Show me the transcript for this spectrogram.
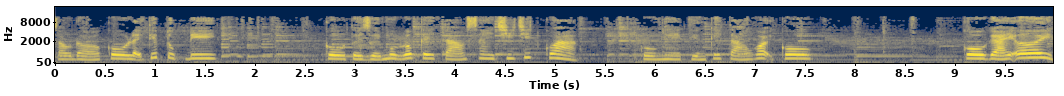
Sau đó cô lại tiếp tục đi. Cô tới dưới một gốc cây táo say chi chít quả. Cô nghe tiếng cây táo gọi cô. Cô gái ơi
